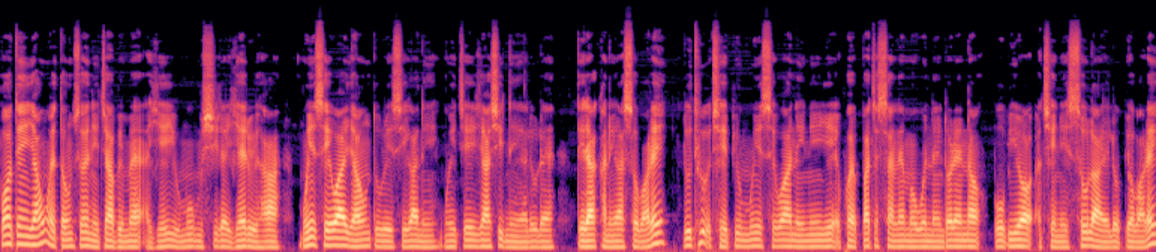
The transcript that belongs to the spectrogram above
ပေါ်တင်ရောင်းဝယ်သုံးစွဲနေကြပေမဲ့အရေးယူမှုမရှိတဲ့ရဲတွေဟာမွေးဆေးဝါးရောင်းသူတွေစီကနေငွေကြေးရရှိနေရလို့လည်းဒေတာခန်တွေကဆိုပါတယ် လူထုအခြေပြုမွေးဆေးဝါးနေနေရေးအဖွဲ့ပတ်သက်ဆန်လည်းမဝင်နိုင်တော့တဲ့နောက်ပို့ပြီးတော့အခြေအနေဆိုးလာတယ်လို့ပြောပါတယ်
